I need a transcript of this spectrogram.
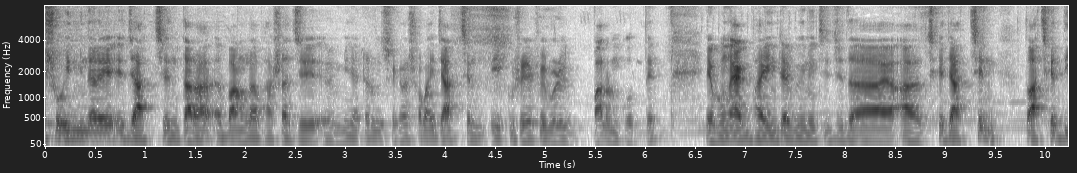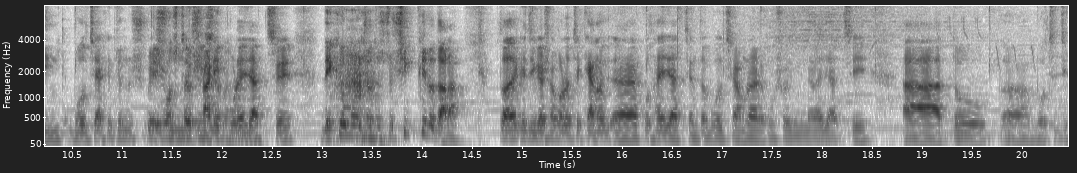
শহীদ মিনারে যাচ্ছেন তারা বাংলা ভাষার যে মিনারটা রয়েছে সেখানে সবাই যাচ্ছেন একুশে ফেব্রুয়ারি পালন করতে। এবং এক ভাই ইন্টারভিউ নিচ্ছে যে আজকে যাচ্ছেন তো আজকের দিন বলছে এক একজন বেশ দিবসটা সুন্দর কি শাড়ি পরে যাচ্ছে। দেখেও মনে যথেষ্ট শিক্ষিত তারা। তো তাদেরকে জিজ্ঞাসা করা হচ্ছে কেন কোথায় যাচ্ছেন? তো বলছে আমরা এরকম শহীদ মিনারে যাচ্ছি। আহ, তো আহ, বলছে যে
